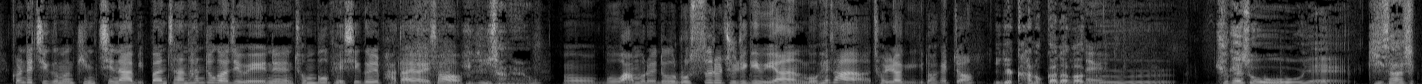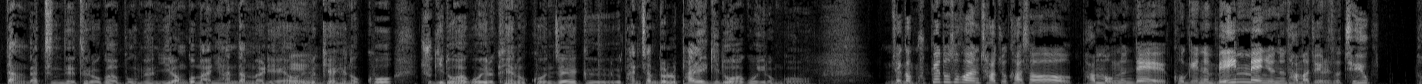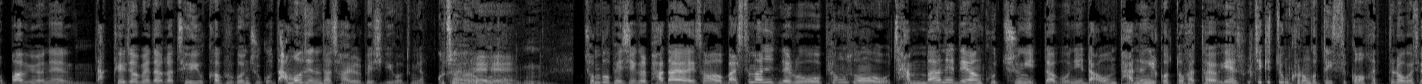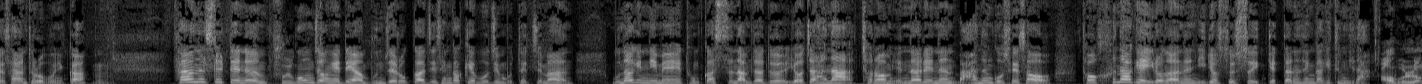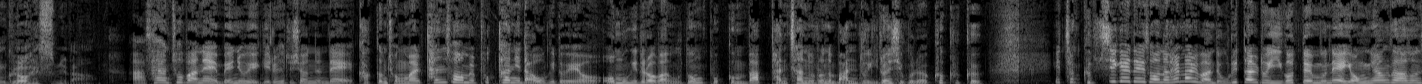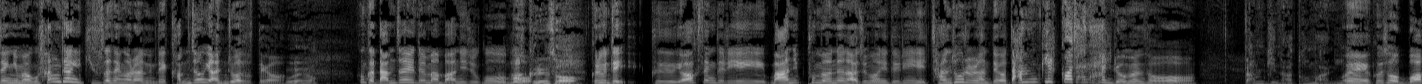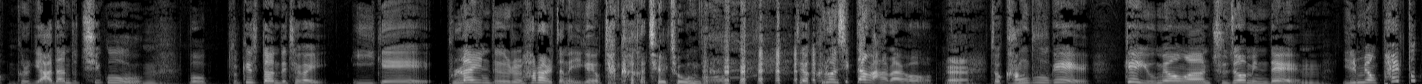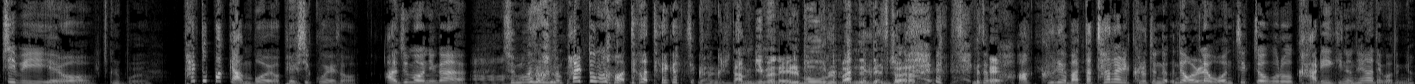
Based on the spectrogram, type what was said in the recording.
그런데 지금은 김치나 밑반찬 한두 가지 외에는 전부 배식을 받아야 해서 이게 이상해요. 어 뭐 아무래도 로스를 줄이기 위한 뭐 회사 전략이기도 하겠죠. 이게 간혹 가다가 네. 그 휴게소에 기사식당 같은 데 들어가 보면 이런 거 많이 한단 말이에요. 네. 이렇게 해놓고 주기도 하고 이렇게 해놓고 이제 그 반찬별로 팔기도 하고 이런 거. 음. 제가 국회도서관 자주 가서 밥 먹는데 거기는 메인 메뉴는 담아줘요. 그래서 제육 덮밥이면은 음. 딱 대접에다가 제육하 그건 주고 나머지는 다 자율 배식이거든요. 그렇잖아요, 네, 보통. 네. 음. 전부 배식을 받아야 해서 말씀하신 대로 평소 잔반에 대한 고충이 있다 보니 나온 반응일 것도 같아요. 예, 솔직히 좀 그런 것도 있을 것 같더라고요. 제가 사연 들어보니까. 음. 사연을 쓸 때는 불공정에 대한 문제로까지 생각해 보진 못했지만 문학인님의 돈가스 남자둘 여자 하나처럼 옛날에는 많은 곳에서 더 흔하게 일어나는 일이었을 수 있겠다는 생각이 듭니다. 아, 물론 그러했습니다. 아, 사연 초반에 메뉴 얘기를 해주셨는데 가끔 정말 탄수화물 폭탄이 나오기도 해요. 어묵이 들어간 우동, 볶음밥, 반찬으로는 만두 이런 식으로요. 크크크. 참 급식에 대해서는 할 말이 많은데 우리 딸도 이것 때문에 영양사 선생님하고 상당히 기숙사 생활하는데 감정이 안 좋아졌대요. 왜요? 그러니까 남자애들만 많이 주고 뭐 아, 그래서 그리고 이제 그 여학생들이 많이 풀면은 아주머니들이 잔소리를 한대요. 남길 거잖아 이러면서. 남기나 더 많이? 네, 그래서 막 그렇게 야단도 치고 음. 뭐 불쾌했다 하는데 제가 이- 이게 블라인드를 하라 그랬잖아요. 이경혁 작가가 제일 좋은 거. 제가 그런 식당을 알아요. 예. 저 강북에 꽤 유명한 주점인데 음. 일명 팔뚝집이에요. 그게 뭐예요? 팔뚝밖에 안 보여요. 배식구에서. 아주머니가 아. 주문하면 팔뚝만 왔다 갔다 해가지고 남기면 엘보우를 맞는 데인 줄 알았네. 그래서 네. 아 그래 맞다 차라리 그렇던데 근데 원래 원칙적으로 가리기는 해야 되거든요.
